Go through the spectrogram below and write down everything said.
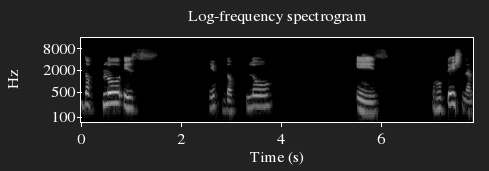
the flow is, if the flow is rotational,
